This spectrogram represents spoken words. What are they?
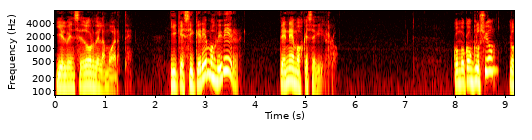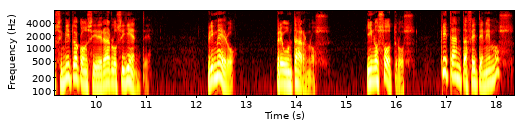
y el vencedor de la muerte, y que si queremos vivir, tenemos que seguirlo. Como conclusión, los invito a considerar lo siguiente. Primero, preguntarnos, ¿y nosotros qué tanta fe tenemos?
